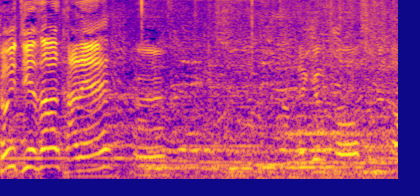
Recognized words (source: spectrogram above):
저기 뒤에 사람 가네. 네. 배경 좋습니다.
